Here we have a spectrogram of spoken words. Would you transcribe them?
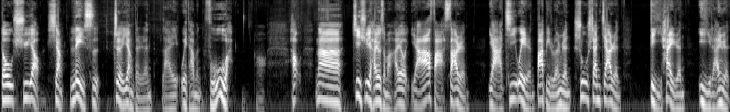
都需要像类似这样的人来为他们服务啊。啊，好，那继续还有什么？还有亚法撒人、亚基卫人、巴比伦人、苏珊家人、底亥人、以兰人，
